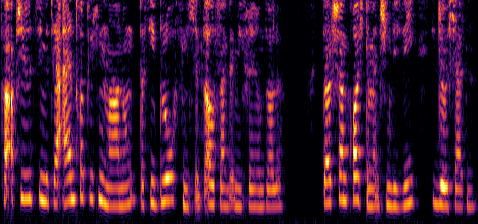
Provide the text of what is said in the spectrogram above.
verabschiedet sie mit der eindrücklichen Mahnung, dass sie bloß nicht ins Ausland emigrieren solle. Deutschland bräuchte Menschen wie sie, die durchhalten.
